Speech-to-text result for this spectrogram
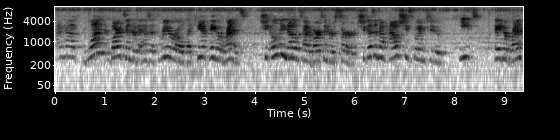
I have one bartender that has a three-year-old that can't pay her rent. She only knows how to bartender serve. She doesn't know how she's going to eat, pay her rent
